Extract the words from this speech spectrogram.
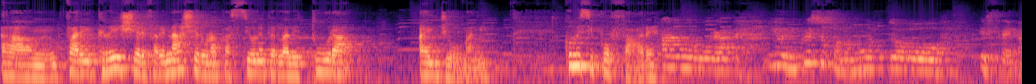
um, fare crescere, fare nascere una passione per la lettura ai giovani? Come si può fare? Allora, io in questo sono molto estrema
